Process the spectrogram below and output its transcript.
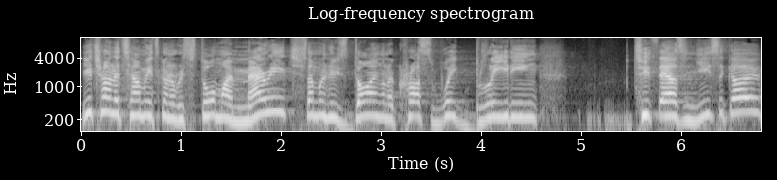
You're trying to tell me it's going to restore my marriage? Someone who's dying on a cross, weak, bleeding 2,000 years ago?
